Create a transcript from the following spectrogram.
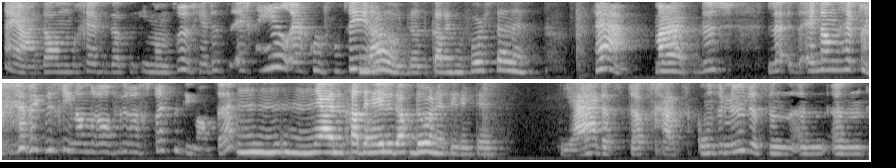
Nou ja, dan geef ik dat iemand terug. Ja, dat is echt heel erg confronterend. Nou, dat kan ik me voorstellen. Ja, maar dus... En dan heb, heb ik misschien anderhalf uur een gesprek met iemand, hè? Mm -hmm, ja, en het gaat de hele dag door natuurlijk, dit. Ja, dat, dat gaat continu. Dat is een, een, een,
